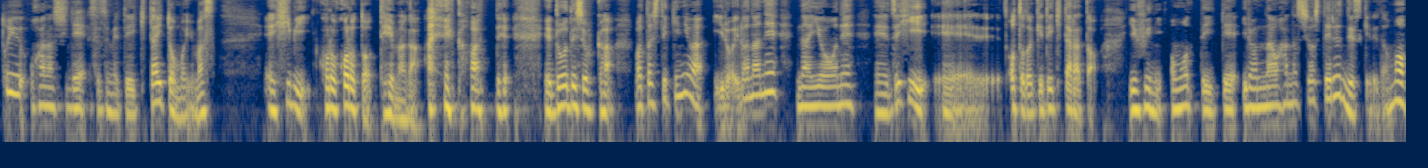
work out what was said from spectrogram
というお話で進めていきたいと思います。えー日々、コロコロとテーマが 変わって、えーどうでしょうか？私的にはいろいろなね、内容をね、えーぜひ、えお届けできたらというふうに思っていて、いろんなお話をしてるんですけれども、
